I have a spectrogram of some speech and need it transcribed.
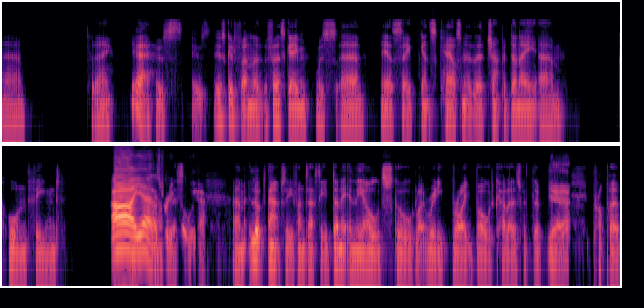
Um, so yeah, it was it was it was good fun. The, the first game was um, yeah, say against Chaos, and the chap had done a um, Khorne themed. Ah, yeah, that's really Chaos cool. Yeah. Um, it looked absolutely fantastic. He'd done it in the old school, like really bright, bold colours with the know, Yeah. proper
